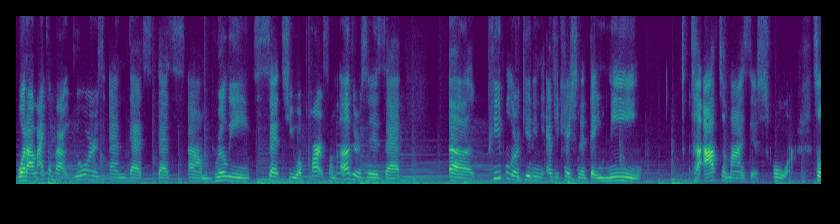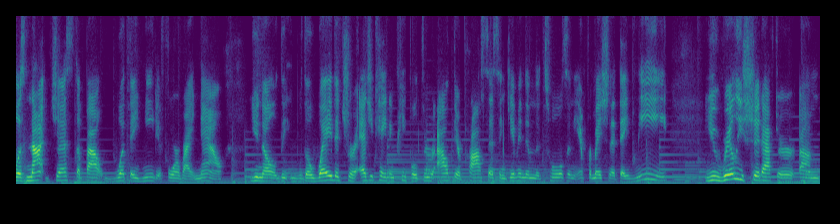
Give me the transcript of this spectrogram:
what I like about yours and that's that's um, really sets you apart from others is that uh, people are getting the education that they need to optimize their score. So it's not just about what they need it for right now. You know, the the way that you're educating people throughout their process and giving them the tools and the information that they need, you really should after um,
